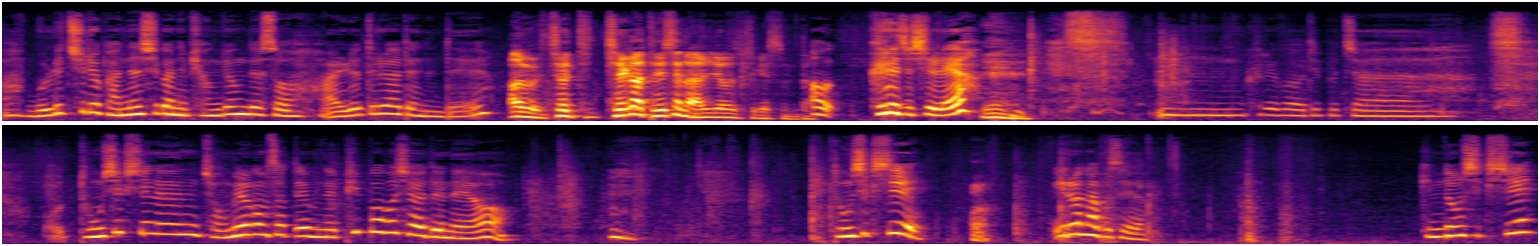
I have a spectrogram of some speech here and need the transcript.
아, 물리치료 받는 시간이 변경돼서 알려드려야 되는데. 아유, 저, 제가 대신 알려주겠습니다. 어, 그래 주실래요? 예. 음, 그리고 어디 보자. 어, 동식 씨는 정밀 검사 때문에 피 뽑으셔야 되네요. 음. 동식 씨, 일어나 보세요. 김동식 씨?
